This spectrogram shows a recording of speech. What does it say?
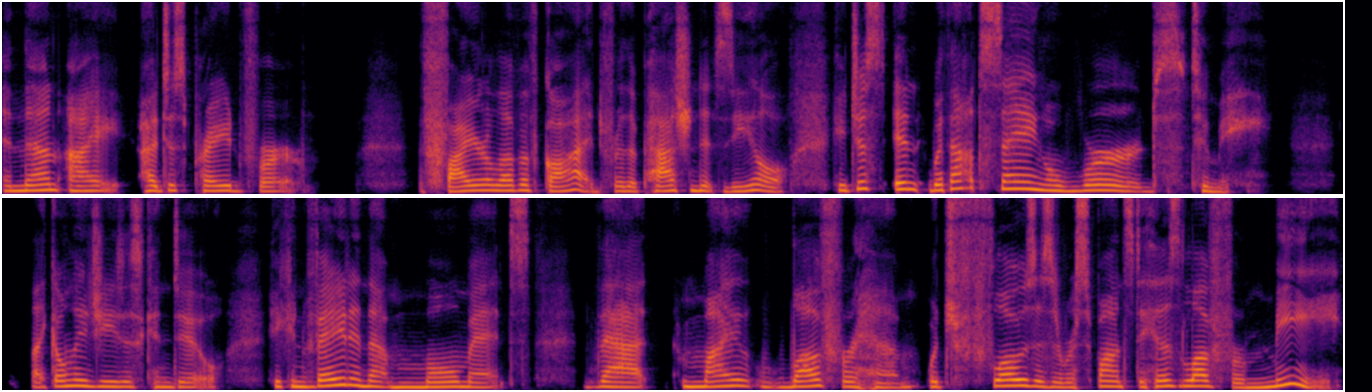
And then I, I just prayed for fire love of God, for the passionate zeal. He just in without saying a word to me, like only Jesus can do. He conveyed in that moment that my love for him, which flows as a response to his love for me,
